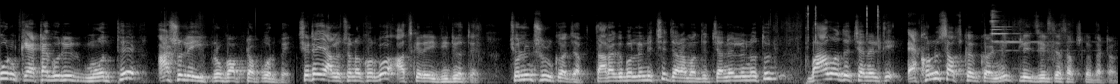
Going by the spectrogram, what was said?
কোন ক্যাটাগরির মধ্যে আসলে এই প্রভাবটা পড়বে? সেটাই আলোচনা করব আজকের এই ভিডিওতে। চলুন শুরু করা যাক। তার আগে বলে নিচ্ছি, যারা আমাদের চ্যানেলে নতুন বা আমাদের চ্যানেলটি এখনও সাবস্ক্রাইব করেনি please hit the subscribe button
